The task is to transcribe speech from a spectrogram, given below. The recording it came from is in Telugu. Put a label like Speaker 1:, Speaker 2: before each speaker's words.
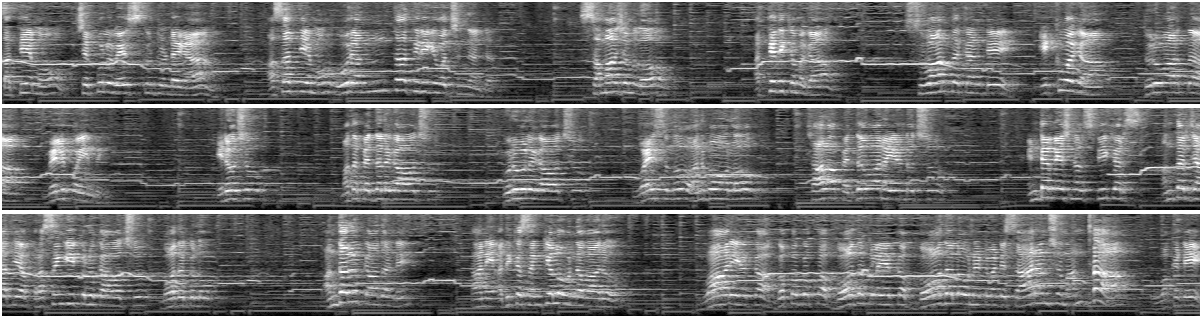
Speaker 1: సత్యము చెప్పులు వేసుకుంటుండగా అసత్యము ఊరంతా తిరిగి వచ్చిందంట. సమాజంలో అత్యధికముగా సువార్త కంటే ఎక్కువగా దుర్వార్త వెళ్ళిపోయింది. ఈరోజు మత పెద్దలు కావచ్చు గురువులు కావచ్చు వయసులో అనుభవంలో చాలా పెద్దవారు అయి ఉండొచ్చు. ఇంటర్నేషనల్ స్పీకర్స్ అంతర్జాతీయ ప్రసంగికులు కావచ్చు బోధకులు. అందరూ కాదండి కానీ అధిక సంఖ్యలో ఉన్నవారు. వారి యొక్క గొప్ప గొప్ప బోధకుల యొక్క బోధలో ఉన్నటువంటి సారాంశం అంతా ఒకటే.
